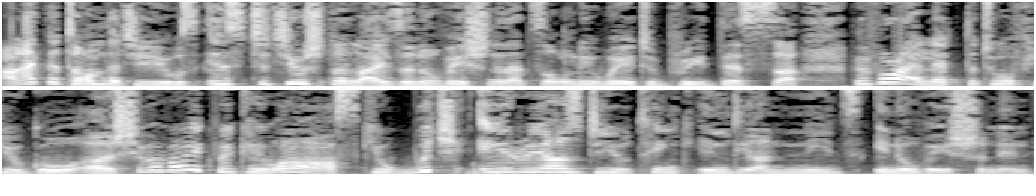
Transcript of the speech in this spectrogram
I like the term that you use, institutionalize innovation, and that's the only way to breed this. Uh, before I let the two of you go, uh, Shiva, very quickly, I want to ask you, which areas do you think India needs innovation in?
